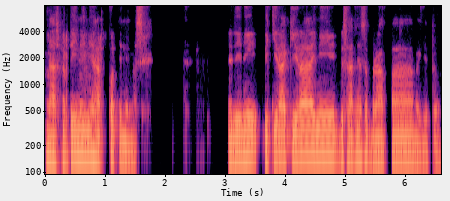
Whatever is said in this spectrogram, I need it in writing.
Nah, seperti ini ini hardcode ini, Mas. Jadi ini dikira-kira ini besarnya seberapa begitu.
